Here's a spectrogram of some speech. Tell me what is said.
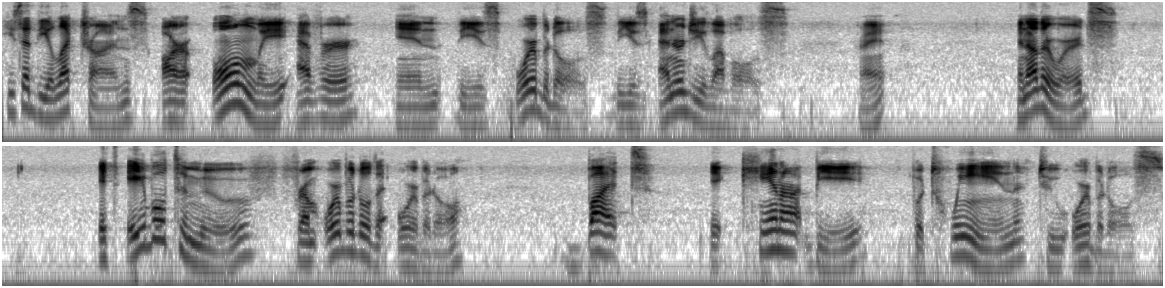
He said the electrons are only ever in these orbitals, these energy levels, right? In other words, it's able to move from orbital to orbital, but it cannot be between two orbitals.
